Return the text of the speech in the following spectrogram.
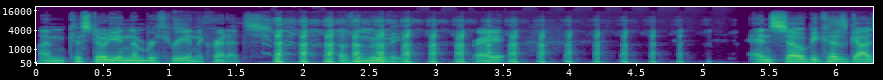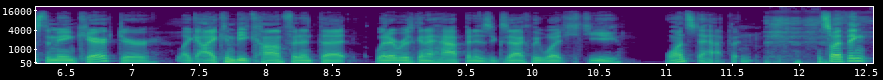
I'm custodian number 3 in the credits of the movie, right? And so because God's the main character, like I can be confident that whatever's going to happen is exactly what he wants to happen. And so I think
